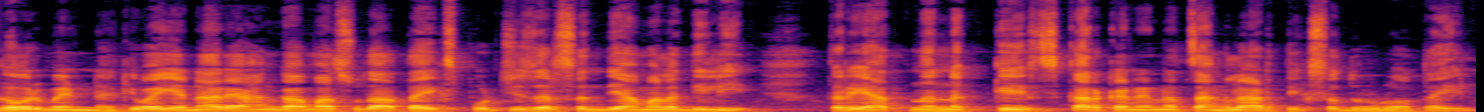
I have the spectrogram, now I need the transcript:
गव्हर्मेंटनं किंवा येणाऱ्या हंगामातसुद्धा आता एक्सपोर्टची जर संधी आम्हाला दिली तर यातनं नक्कीच कारखान्यांना चांगला आर्थिक सदृढ होता येईल.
